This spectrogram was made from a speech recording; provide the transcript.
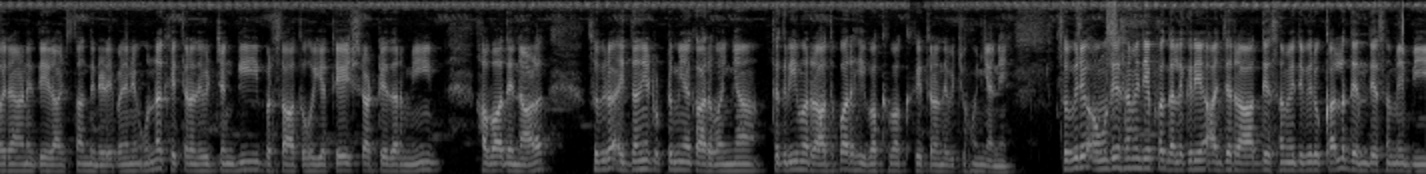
ਹਰਿਆਣੇ ਤੇ ਰਾਜਸਥਾਨ ਦੇ ਨੇੜੇ ਪੈਂਦੇ ਨੇ, ਉਹਨਾਂ ਖੇਤਰਾਂ ਦੇ ਵਿੱਚ ਚੰਗੀ ਬਰਸਾਤ ਹੋਈ ਹੈ, ਤੇਜ਼ ਛਾਟੇਦਾਰ ਮੀਂਹ ਹਵਾ ਦੇ ਨਾਲ। ਸੋ ਵੀਰੋ ਇਦਾਂ ਦੀਆਂ ਟੁੱਟਵੀਆਂ ਕਾਰਵਾਈਆਂ ਤਕਰੀਬਨ ਰਾਤ ਭਰ ਹੀ ਵੱਖ-ਵੱਖ ਖੇਤਰਾਂ ਦੇ ਵਿੱਚ ਹੋਈਆਂ ਨੇ। ਸੋ ਵੀਰੋ, ਆਉਂਦੇ ਸਮੇਂ ਦੀ ਆਪਾਂ ਗੱਲ ਕਰੀਏ, ਅੱਜ ਰਾਤ ਦੇ ਸਮੇਂ ਤੇ ਵੀਰੋ ਕੱਲ ਦਿਨ ਦੇ ਸਮੇਂ ਵੀ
